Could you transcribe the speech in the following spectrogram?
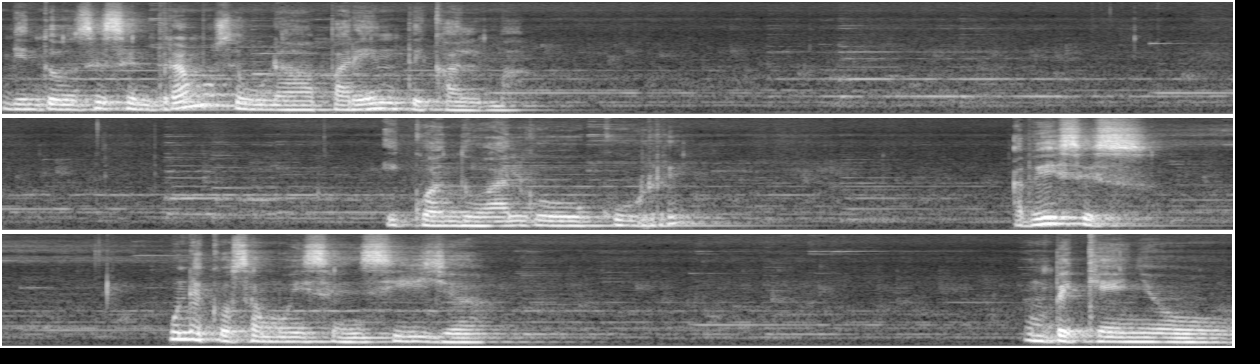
Y entonces entramos en una aparente calma. Y cuando algo ocurre, a veces una cosa muy sencilla, un pequeño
